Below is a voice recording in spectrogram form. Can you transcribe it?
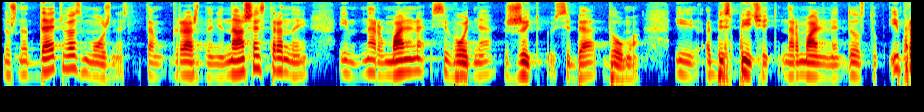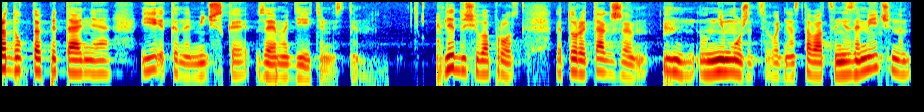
Нужно дать возможность там граждане нашей страны им нормально сегодня жить у себя дома и обеспечить нормальный доступ и продуктов питания, и экономической взаимодеятельности. Следующий вопрос, который также он не может сегодня оставаться незамеченным.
